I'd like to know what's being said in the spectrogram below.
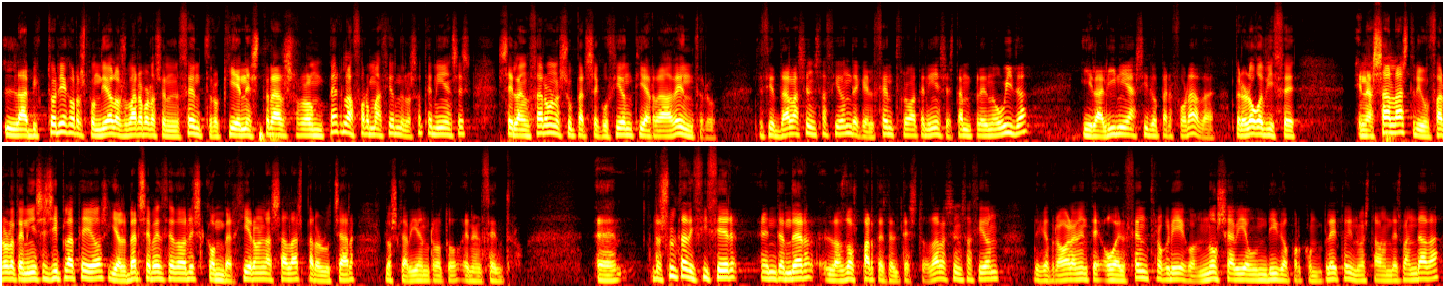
la victoria correspondía a los bárbaros en el centro, quienes tras romper la formación de los atenienses se lanzaron a su persecución tierra adentro. Es decir, da la sensación de que el centro ateniense está en plena huida y la línea ha sido perforada. Pero luego dice, en las alas triunfaron atenienses y plateos y al verse vencedores convergieron las alas para luchar los que habían roto en el centro. Eh, resulta difícil entender las dos partes del texto. Da la sensación de que probablemente o el centro griego no se había hundido por completo y no estaba en desbandada,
